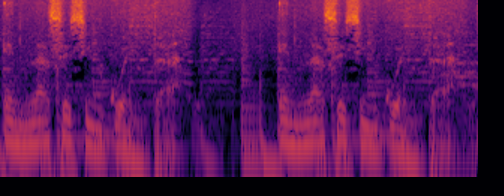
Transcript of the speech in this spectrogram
Enlace 50. Enlace 50.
